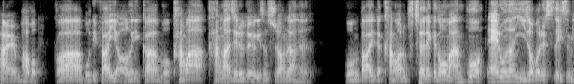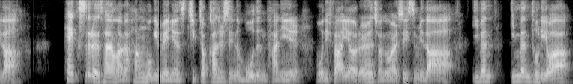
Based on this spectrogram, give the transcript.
할 마법과 모디파이어, 그러니까 뭐 강화, 강화 재료도 여기서 수정자는 뭔가 이제 강화로 붙여야 될 게 너무 많고 때로는 잊어버릴 수도 있습니다. 헥스를 사용하면 항목이 메뉴에서 직접 가질 수 있는 모든 단일 모디파이어를 적용할 수 있습니다. 이벤, 인벤토리와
